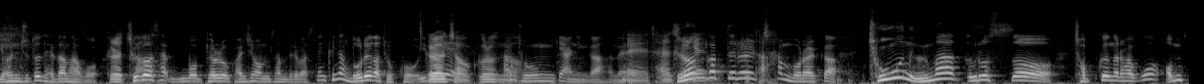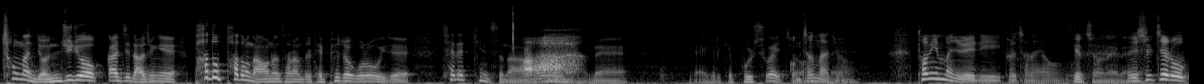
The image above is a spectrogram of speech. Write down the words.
연주도 대단하고 그렇죠. 그거 사, 뭐 별로 관심 없는 사람들이 봤을 땐 그냥 노래가 좋고 이런 그렇죠 게참 거. 좋은 게 아닌가 네. 네, 그런 것들을 좋다. 참 뭐랄까 좋은 음악으로서 접근을 하고 엄청난 연주력까지 나중에 파도 파도 나오는 사람들 대표적으로 이제 체데킨스나 아. 네. 네 그렇게 볼 수가 있죠. 엄청나죠. 네. 터미 마뉴엘이 그렇잖아요. 그렇죠, 네, 근데 네. 실제로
